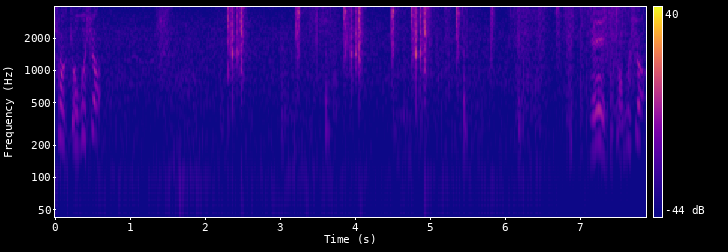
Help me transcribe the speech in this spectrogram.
쇼, 여보쇼. 예, 여보쇼.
